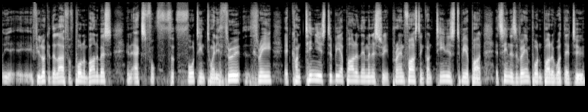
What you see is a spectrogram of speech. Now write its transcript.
if you look at the life of Paul and Barnabas in Acts 14 23, it continues to be a part of their ministry. Prayer and fasting continues to be a part. It's seen as a very important part of what they do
